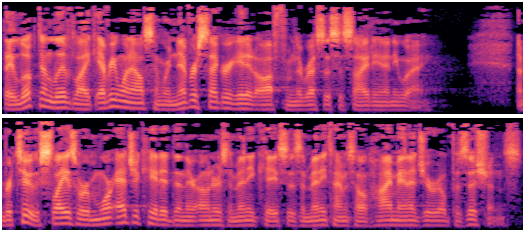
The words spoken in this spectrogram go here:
They looked and lived like everyone else and were never segregated off from the rest of society in any way. Number two, slaves were more educated than their owners in many cases and many times held high managerial positions.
